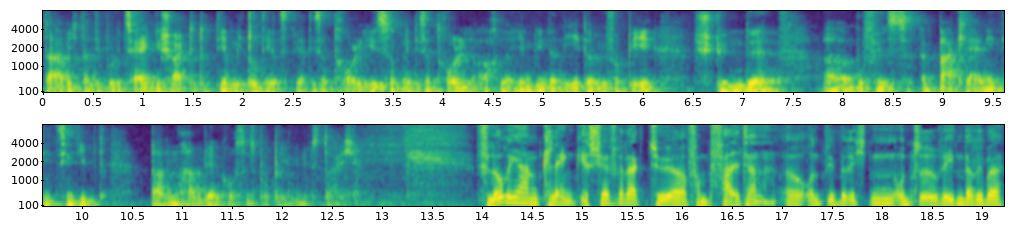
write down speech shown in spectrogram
da habe ich dann die Polizei eingeschaltet und die ermittelt jetzt, wer dieser Troll ist und wenn dieser Troll auch nur irgendwie in der Nähe der ÖVP stünde, äh, wofür es ein paar kleine Indizien gibt, dann haben wir ein großes Problem in Österreich. Florian Klenk ist Chefredakteur vom Falter äh, und wir berichten und äh, reden darüber,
